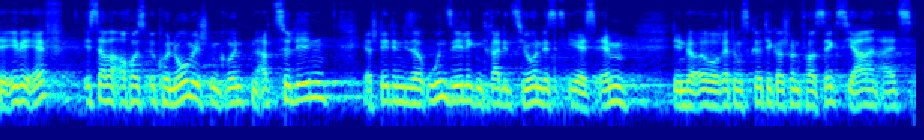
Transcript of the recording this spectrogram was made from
Der EWF ist aber auch aus ökonomischen Gründen abzulehnen. Er steht in dieser unseligen Tradition des ESM, den wir Euro-Rettungskritiker schon vor sechs Jahren als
